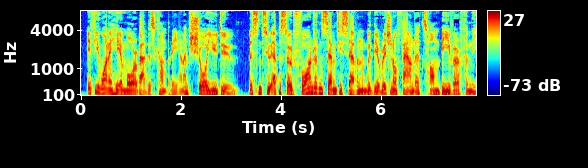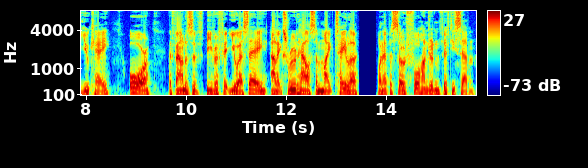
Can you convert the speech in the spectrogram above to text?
If you want to hear more about this company, and I'm sure you do, listen to episode 477 with the original founder, Tom Beaver from the UK, or the founders of BeaverFit USA, Alex Roodhouse and Mike Taylor, on episode 457.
